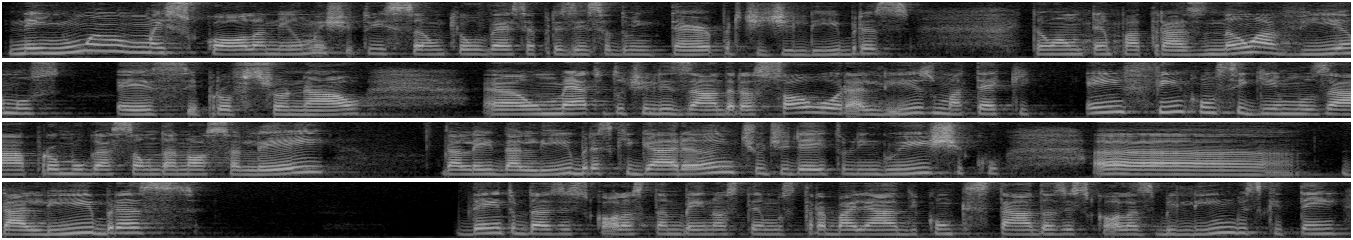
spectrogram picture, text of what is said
nenhuma uma escola, nenhuma instituição que houvesse a presença do intérprete de Libras. Então, há um tempo atrás não havíamos esse profissional. É, o método utilizado era só o oralismo, até que, enfim, conseguimos a promulgação da nossa lei, da lei da Libras, que garante o direito linguístico uh, da Libras Dentro das escolas também nós temos trabalhado e conquistado as escolas bilíngues que têm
